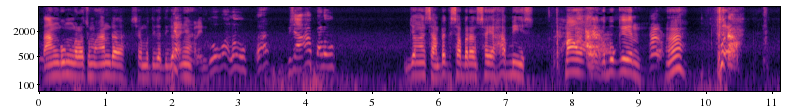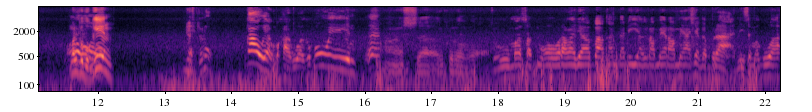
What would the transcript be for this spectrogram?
Tanggung kalau cuma Anda, saya mau Ya, tiga-tiganya. paling gua. Hah? Bisa apa lu? Jangan sampai kesabaran saya habis. Mau Anda gebukin? Hah? Mau digebukin? Justru kau yang bakal gua gebuin. Eh? Astagfirullah. Cuma satu orang aja bahkan tadi yang rame-rame aja gak berani sama gua.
